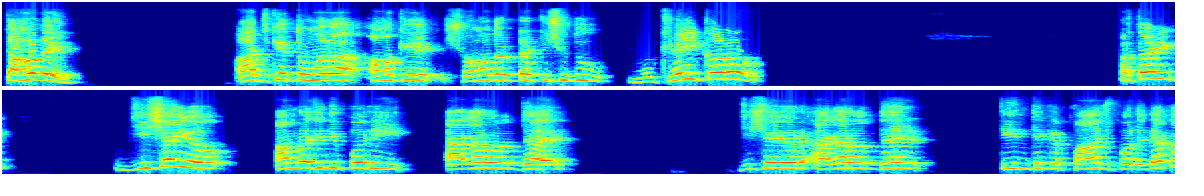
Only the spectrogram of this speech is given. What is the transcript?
তাহলে আজকে তোমরা আমাকে সমাদরটা কি শুধু মুখেই করো? আর তাই জিসাইও আমরা যদি পড়ি এগারো অধ্যায় জিসাইওর এগারো অধ্যায়ের তিন থেকে পাঁচ বলে, দেখো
